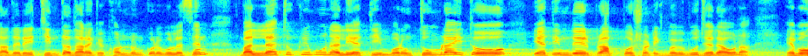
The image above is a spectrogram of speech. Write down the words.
তাদের এই চিন্তাধারাকে খণ্ডন করে বলেছেন বাল্লা তুকরিবুন আল ইয়াতিম বরং তোমরাই তো ইয়াতিমদের প্রাপ্য সঠিকভাবে বুঝে দাও না। এবং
